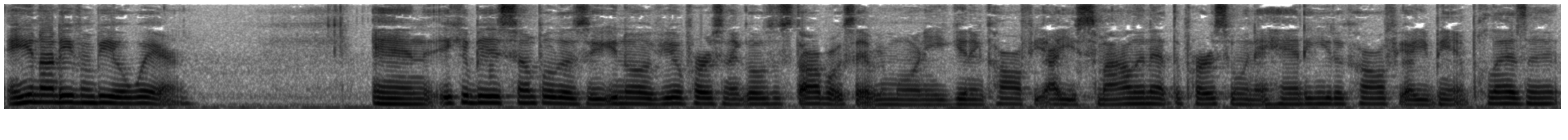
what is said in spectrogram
and you not even be aware. And it could be as simple as you know, if you're a person that goes to Starbucks every morning, you're getting coffee. Are you smiling at the person when they're handing you the coffee? Are you being pleasant?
